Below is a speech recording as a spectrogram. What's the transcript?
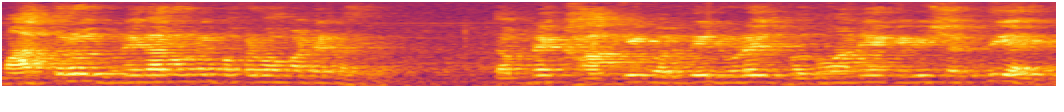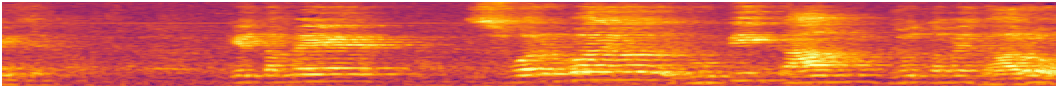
માત્ર ગુનેગારોને પકડવા માટે નથી તમને ખાકી વર્દી જોડે જ ભગવાને એક એવી શક્તિ આપી છે કે તમે સ્વર્વ રૂપી કામ જો તમે ધારો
